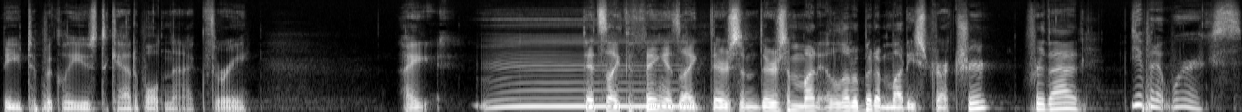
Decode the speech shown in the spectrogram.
that you typically use to catapult in Act Three? I. That's like the thing is like there's some there's a mud, a little bit of muddy structure for that. Yeah, but it works.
